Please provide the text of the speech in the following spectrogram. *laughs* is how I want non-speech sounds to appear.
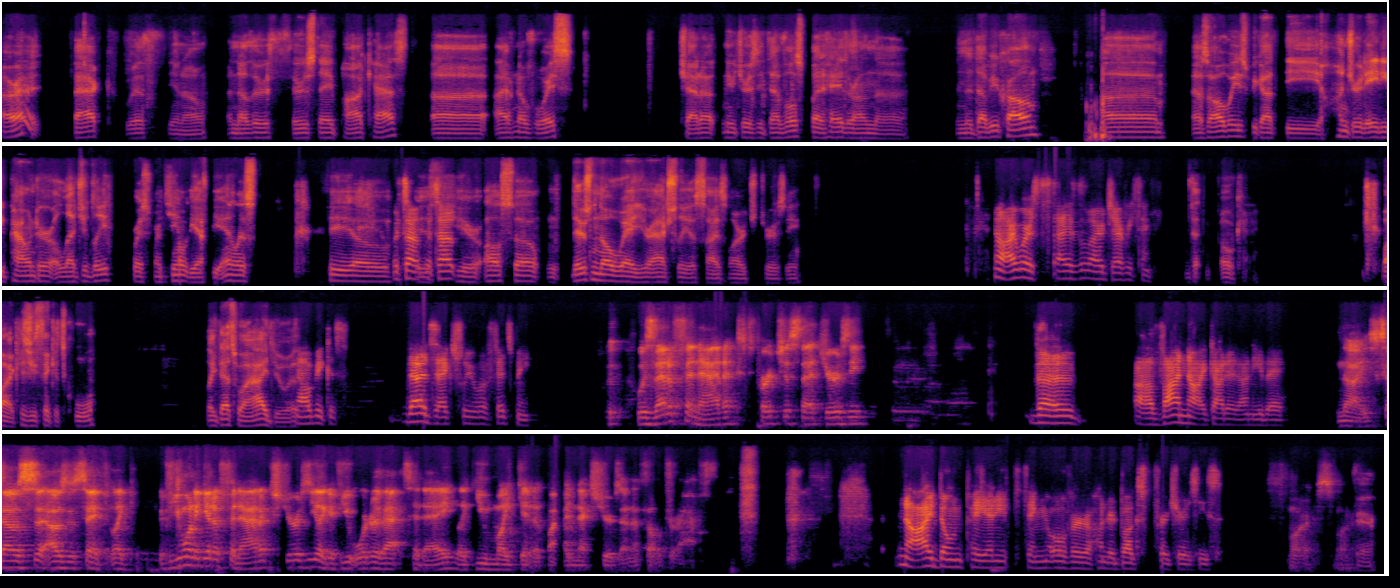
All right, back with you know another Thursday podcast. Uh, I have no voice. Shout out New Jersey Devils, but hey, they're on the in the W column. Um, as always, we got the 180 pounder allegedly, Bryce Martino, the FB analyst. Theo, What's up? is What's up? Here also, there's no way you're actually a size large jersey. No, I wear size large everything. That, okay. Why? Because you think it's cool? Like that's why I do it. No, because that's actually what fits me. Was that a Fanatics purchase that jersey? The uh Von, no, I got it on eBay. Nice. 'Cause I was I was gonna say like if you want to get a Fanatics jersey, like if you order that today, like you might get it by next year's NFL draft. *laughs* No, I don't pay anything over a hundred bucks for jerseys. Smart, smart. Fair.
